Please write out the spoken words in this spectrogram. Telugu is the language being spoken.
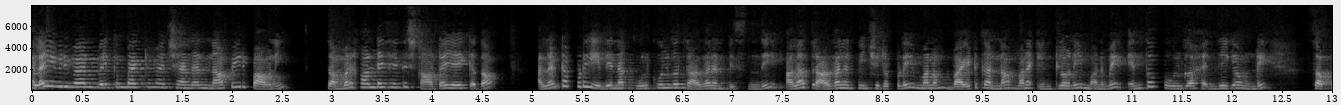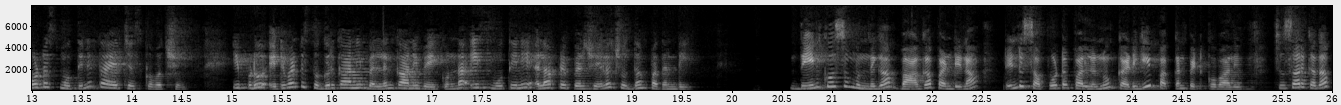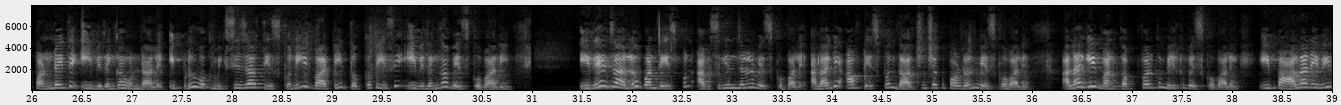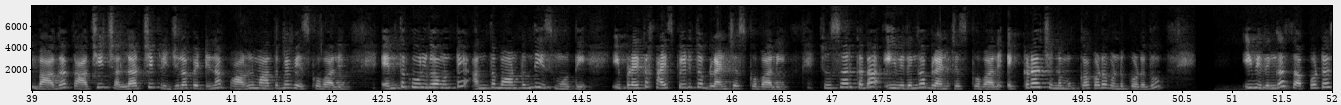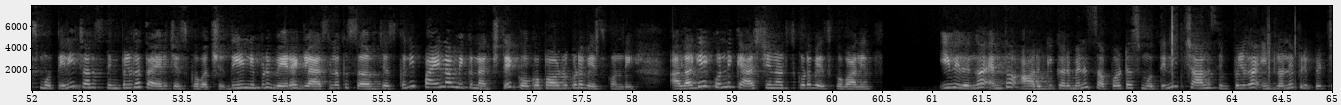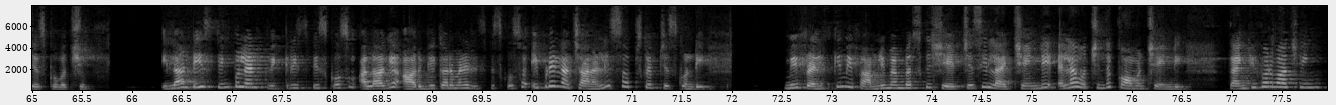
Hello everyone welcome back to my channel నా పేరు పావని. సమ్మర్ హాలిడేస్ అయితే స్టార్ట్ అయ్యాయి కదా. అలాంటప్పుడు ఏదైనా కూల్ కూల్గా త్రాగాలనిపిస్తుంది. అలా త్రాగాలనిపించేటప్పుడే మనం బయట కన్నా మన ఇంట్లోనే మనమే ఎంతో కూల్గా హెల్తీగా ఉండే సపోటా స్మూతీని తయారు చేసుకోవచ్చు. ఇప్పుడు ఎటువంటి షుగర్ కానీ బెల్లం కానీ వేయకుండా ఈ స్మూతీని ఎలా ప్రిపేర్ చేయాలో చూద్దాం పదండి. దీనికోసం ముందుగా బాగా పండిన రెండు సపోటా పళ్ళను కడిగి పక్కన పెట్టుకోవాలి. చూసారు కదా పండు అయితే ఈ విధంగా ఉండాలి. ఇప్పుడు ఒక మిక్సీ జార్ తీసుకొని వాటిని తొక్క తీసి ఈ విధంగా వేసుకోవాలి. ఇదే జార్లో వన్ టీ స్పూన్ అవిసి గింజలను వేసుకోవాలి. అలాగే హాఫ్ టీ స్పూన్ దాల్చిన చెక్క పౌడర్ని వేసుకోవాలి. అలాగే వన్ కప్ వరకు మిల్క్ వేసుకోవాలి. ఈ పాలు అనేవి బాగా కాచి చల్లార్చి ఫ్రిడ్జ్లో పెట్టిన పాలను మాత్రమే వేసుకోవాలి. ఎంత కూల్గా ఉంటే అంత బాగుంటుంది ఈ స్మూతీ. ఇప్పుడైతే హై స్పీడ్తో బ్లెండ్ చేసుకోవాలి. చూసారు కదా ఈ విధంగా బ్లెండ్ చేసుకోవాలి. ఎక్కడా చిన్న ముక్క కూడా ఉండకూడదు ఈ విధంగా సపోటా స్మూతీని చాలా సింపుల్గా తయారు చేసుకోవచ్చు. దీన్ని ఇప్పుడు వేరే గ్లాసులకు సర్వ్ చేసుకుని పైన మీకు నచ్చితే కోకో పౌడర్ కూడా వేసుకోండి. అలాగే కొన్ని క్యాస్టీ నట్స్ కూడా వేసుకోవాలి. ఈ విధంగా ఎంతో ఆరోగ్యకరమైన సపోటా స్మూతీని చాలా సింపుల్గా ఇంట్లోనే ప్రిపేర్ చేసుకోవచ్చు. ఇలాంటి సింపుల్ అండ్ క్విక్ రెసిపీస్ కోసం అలాగే ఆరోగ్యకరమైన రెసిపీస్ కోసం ఇప్పుడే నా ఛానల్ని సబ్స్క్రైబ్ చేసుకోండి. మీ ఫ్రెండ్స్కి మీ ఫ్యామిలీ మెంబర్స్కి షేర్ చేసి లైక్ చేయండి. ఎలా వచ్చిందో కామెంట్ చేయండి. Thank you for watching.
